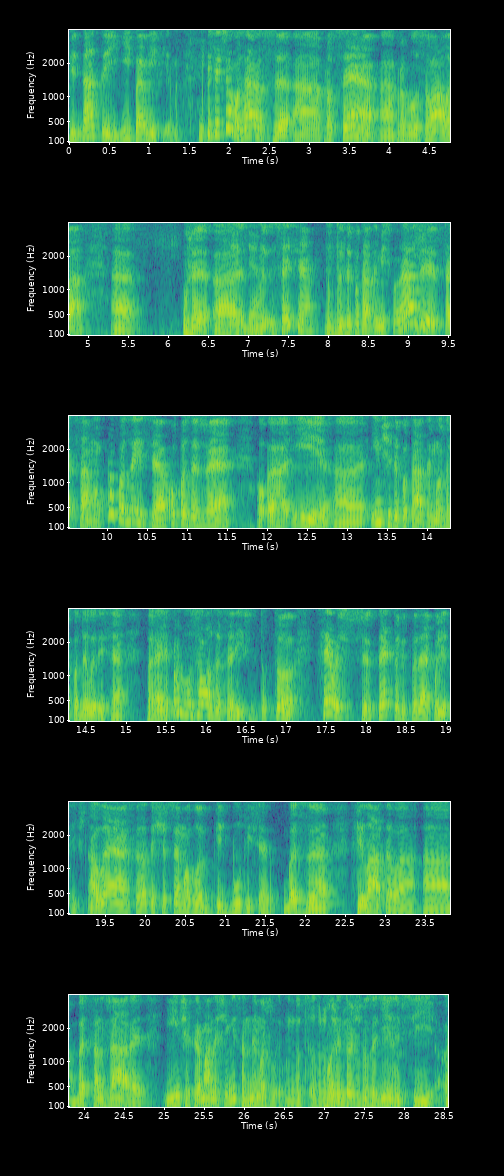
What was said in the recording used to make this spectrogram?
віддати її певній фірмі. І після цього зараз а, про це а, проголосувала а, уже Сесія. сесія, тобто депутати міської ради, так само пропозиція, ОПЗЖ е, і е, інші депутати можна подивитися перелік, проголосували за це рішення. Тобто це ось те, хто відповідає політично. Але сказати, що це могло відбутися без е, Філатова, без Санжари і інших керманичів міста неможливо. Ну, це Тобто зрозуміло. вони точно задіяні всі е,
